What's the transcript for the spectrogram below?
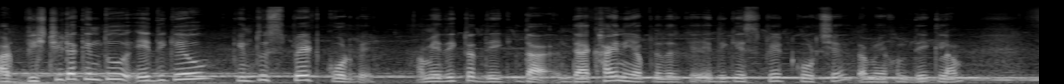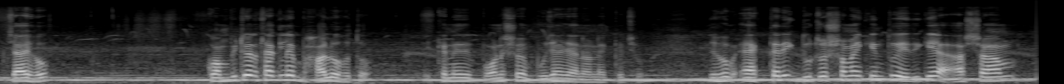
আর বৃষ্টিটা কিন্তু এদিকেও কিন্তু স্প্রেড করবে। আমি এদিকটা দেখ- দেখাইনি আপনাদেরকে, এদিকে স্প্রেড করছে, আমি এখন দেখলাম। যাই হোক কম্পিউটার থাকলে ভালো হতো। এখানে অনেক সময় বোঝা যায় না অনেক কিছু। যেরকম এক তারিখ দুটোর সময় কিন্তু এদিকে আসাম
